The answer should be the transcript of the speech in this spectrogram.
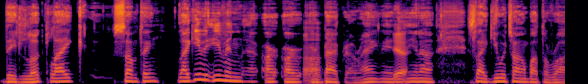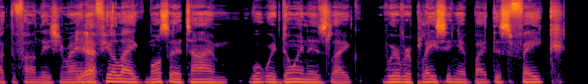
they look like something like even even our our, Uh-huh. our background, right? And, Yeah. You know, it's like you were talking about the rock, the foundation, right? And Yeah. I feel like most of the time, what we're doing is like we're replacing it by this fake,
